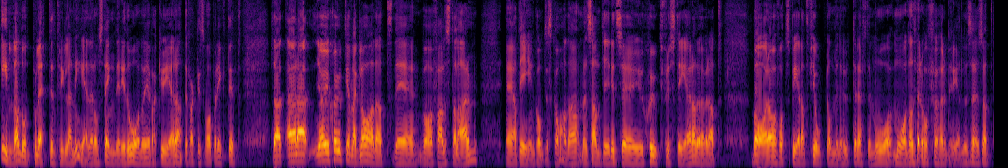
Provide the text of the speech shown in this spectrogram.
Innan då poletten trillar ner när de stängde ridån och evakuerade. Att det faktiskt var på riktigt. Så att, jag är sjukt jävla glad att det var falskt alarm. Eh, att ingen kom till skada. Men samtidigt så är jag ju sjukt frustrerad över att bara har fått spelat 14 minuter efter må månader av förberedelser. Så att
